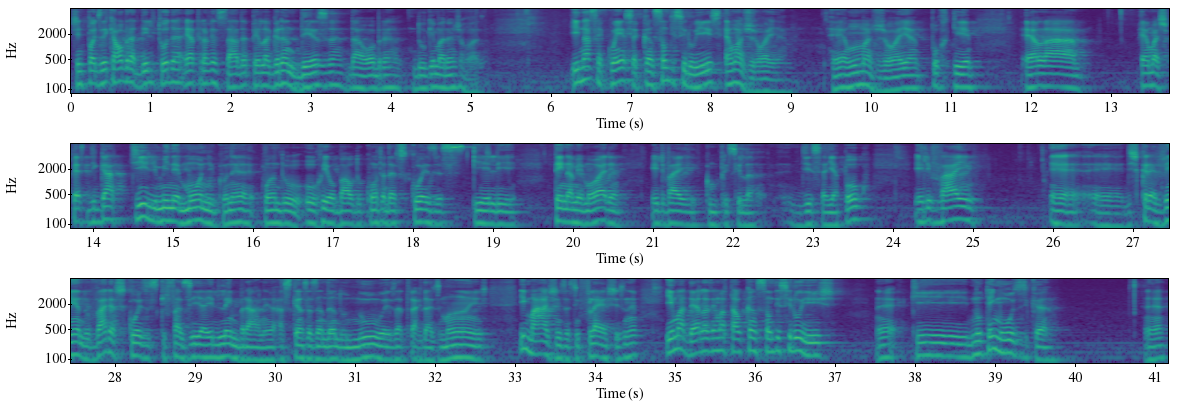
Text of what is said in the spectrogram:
A gente pode dizer que a obra dele toda é atravessada pela grandeza da obra do Guimarães Rosa. E na sequência, Canção de Ciruís é uma joia. É uma joia porque ela é uma espécie de gatilho mnemônico, né? Quando o Riobaldo conta das coisas que ele tem na memória, ele vai, como Priscila disse aí há pouco, ele vai é, é, descrevendo várias coisas que fazia ele lembrar, né? As crianças andando nuas atrás das mães, imagens assim, flashes, né? E uma delas é uma tal canção de Ciruís, né? Que não tem música, né?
